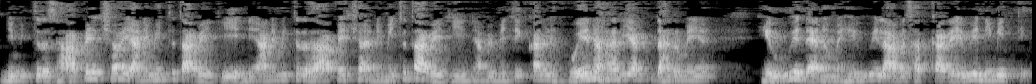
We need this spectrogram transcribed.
නිමිත්තට සාපේක්ෂව අනිමිත්තතාවයේ තියෙන්නේ අනිමිත්තට සාපේක්ෂව නිමිත්තතාවයේ තියෙන්නේ අපි මෙතෙක් කල් හොයන හරියක් ධර්මය හෙව්වේ දැනුම හෙව්වේ ලාභ සත්කාර හෙව්වේ නිමිත්තේ.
